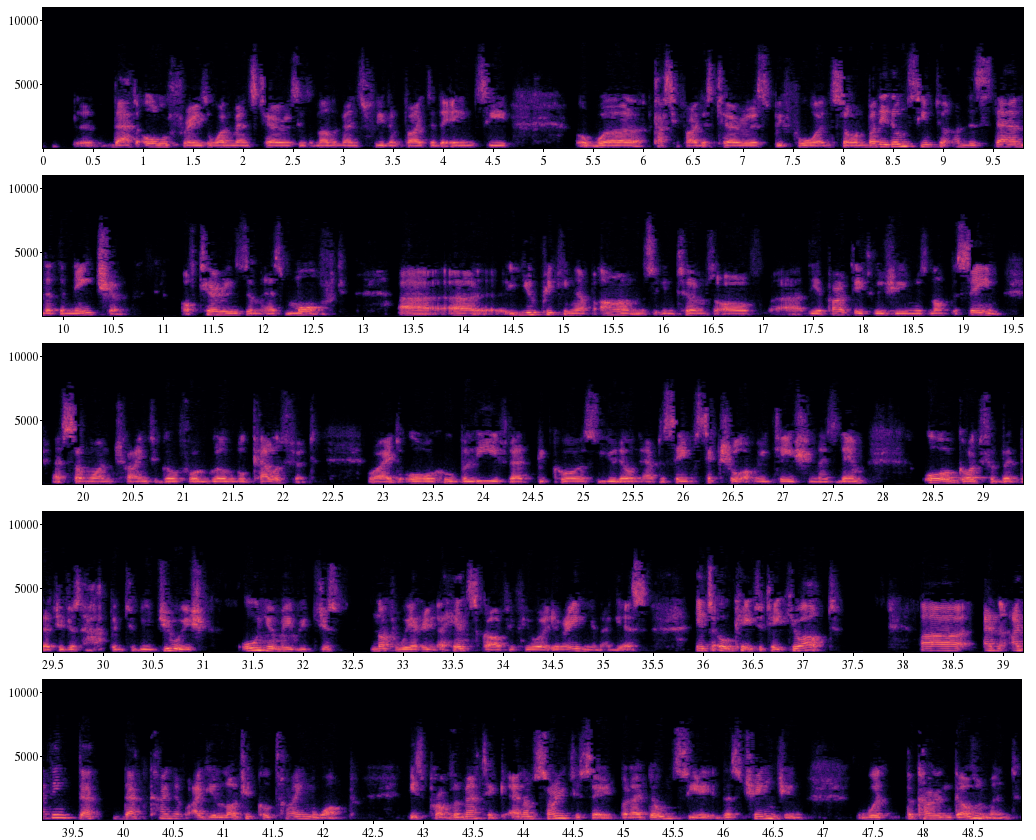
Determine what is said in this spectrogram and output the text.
that old phrase, one man's terrorist is another man's freedom fighter, the ANC were classified as terrorists before and so on, but they don't seem to understand that the nature of terrorism has morphed. Uh, uh, you picking up arms in terms of uh, the apartheid regime is not the same as someone trying to go for a global caliphate, right? Or who believe that because you don't have the same sexual orientation as them, or God forbid that you just happen to be Jewish, or you may be just not wearing a headscarf if you are Iranian, I guess, it's okay to take you out. Uh, and I think that that kind of ideological time warp is problematic. And I'm sorry to say it, but I don't see this changing with the current government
